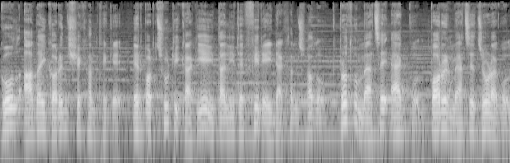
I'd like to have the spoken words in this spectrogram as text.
গোল আদায় করেন সেখান থেকে। এরপর ছুটি কাটিয়ে ইতালিতে ফিরেই দেখান ঝলক। প্রথম ম্যাচে এক গোল, পরের ম্যাচে জোড়া গোল,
